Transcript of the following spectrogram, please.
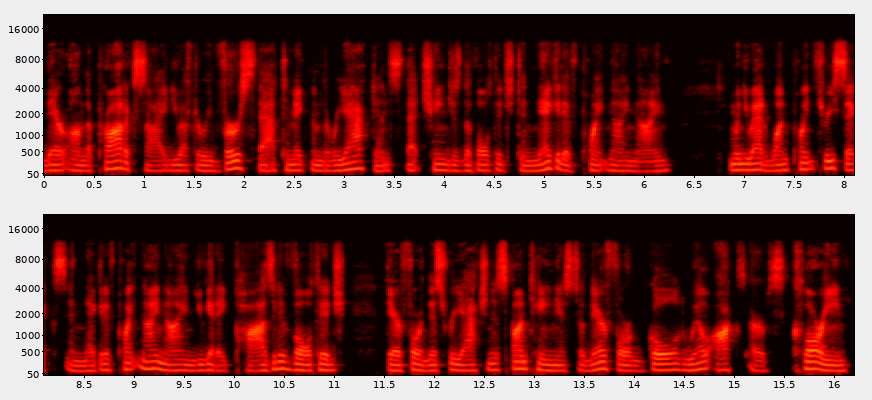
They're on the product side. You have to reverse that to make them the reactants. That changes the voltage to negative 0.99. When you add 1.36 and negative 0.99, you get a positive voltage. Therefore, this reaction is spontaneous. So therefore, gold will ox- or chlorine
